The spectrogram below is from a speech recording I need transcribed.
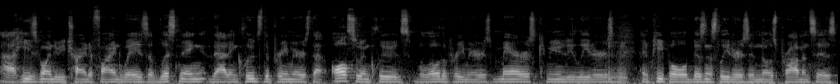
uh, he's going to be trying to find ways of listening. That includes the premiers. That also includes below the premiers, mayors, community leaders, Mhm. and people, business leaders in those provinces.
